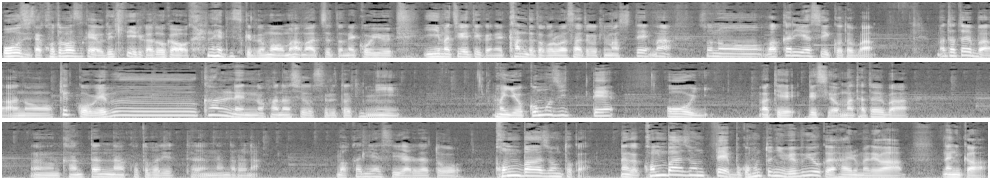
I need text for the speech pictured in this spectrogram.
応じた言葉遣いをできているかどうかはわからないですけれども、まあまあちょっとね、こういう言い間違いというかね、噛んだところはさておきまして、まあ、その、わかりやすい言葉、まあ、例えば、あの、結構ウェブ関連の話をするときに、まあ、横文字って多いわけですよ。まあ、例えば、うん、簡単な言葉で言ったら、なんだろうな、わかりやすいあれだと、コンバージョンとか、なんかコンバージョンって僕本当にウェブ業界入るまでは何か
